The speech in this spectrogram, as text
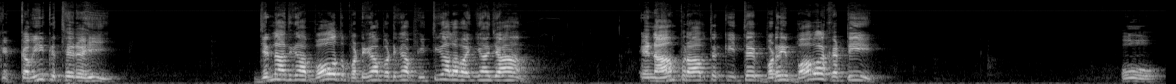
ਕਿ ਕਮੀ ਕਿੱਥੇ ਰਹੀ? ਜਿਨ੍ਹਾਂ ਦੀਆਂ ਬਹੁਤ ਵੱਡੀਆਂ ਵੱਡੀਆਂ ਫੀਤੀਆਂ ਲਵਾਈਆਂ ਜਾਂ ਇਨਾਮ ਪ੍ਰਾਪਤ ਕੀਤੇ ਬੜੀ ਵਾਵਾ ਖੱਟੀ। ਉਹ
